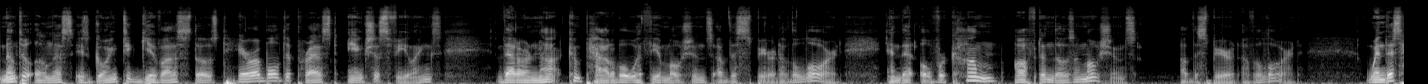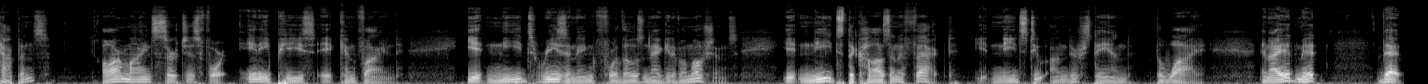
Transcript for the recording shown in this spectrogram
Mental illness is going to give us those terrible, depressed, anxious feelings that are not compatible with the emotions of the Spirit of the Lord, and that overcome often those emotions of the Spirit of the Lord. When this happens, our mind searches for any peace it can find. It needs reasoning for those negative emotions. It needs the cause and effect. It needs to understand the why. And I admit that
